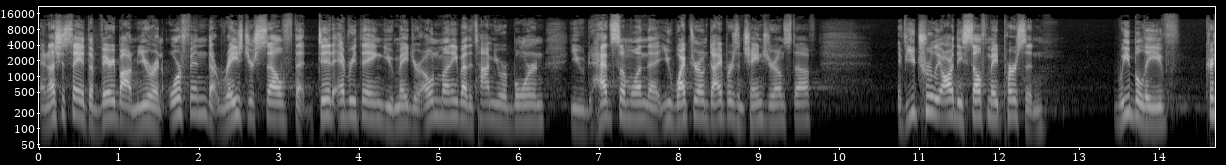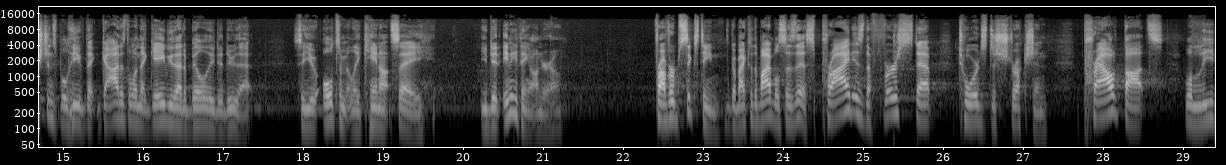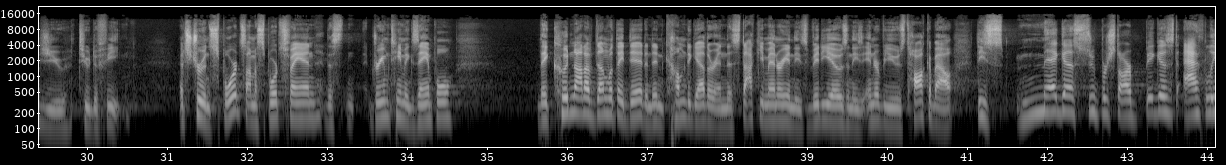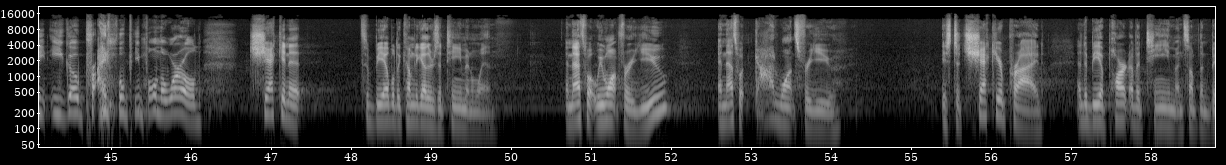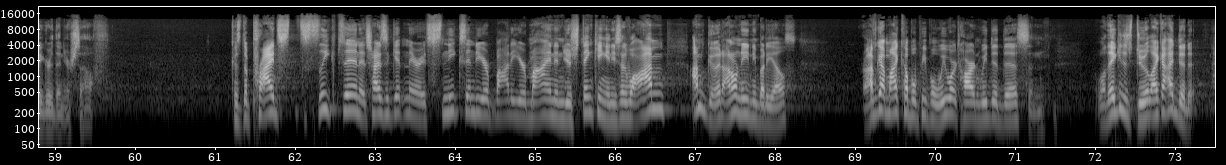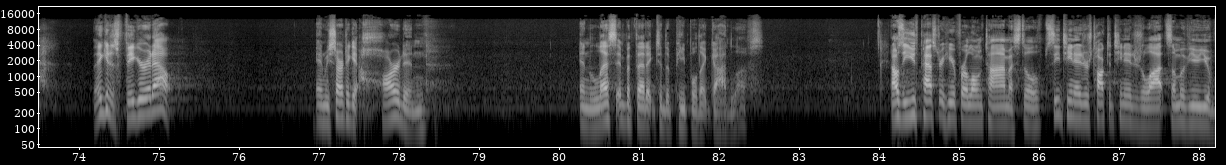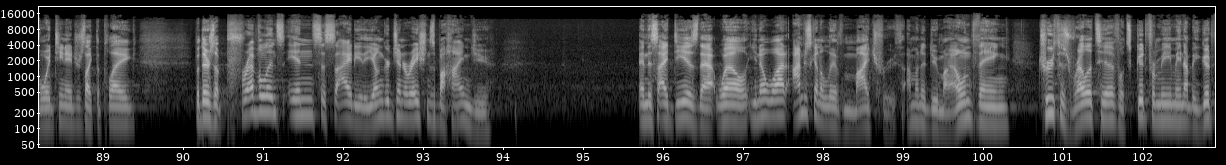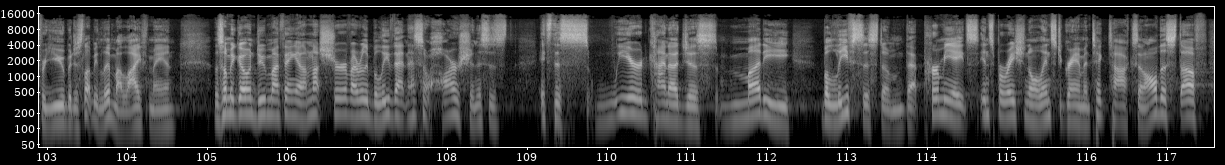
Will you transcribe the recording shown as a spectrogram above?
And let's just say at the very bottom, you were an orphan that raised yourself, that did everything. You made your own money by the time you were born. You had someone that you wiped your own diapers and changed your own stuff. If you truly are the self made person, we believe, Christians believe, that God is the one that gave you that ability to do that. So you ultimately cannot say you did anything on your own. Proverbs 16, go back to the Bible, says this Pride is the first step towards destruction. Proud thoughts will lead you to defeat. It's true in sports. I'm a sports fan. This dream team example, they could not have done what they did and didn't come together in this documentary and these videos and these interviews talk about these mega superstar, biggest athlete, ego, prideful people in the world checking it to be able to come together as a team and win. And that's what we want for you and that's what God wants for you is to check your pride and to be a part of a team and something bigger than yourself. Because the pride sleeps in, it tries to get in there, it sneaks into your body, your mind, and you're thinking, and you say, Well, I'm, I'm good, I don't need anybody else. Or I've got my couple people, we worked hard and we did this, and well, they can just do it like I did it. They can just figure it out. And we start to get hardened and less empathetic to the people that God loves. I was a youth pastor here for a long time. I still see teenagers, talk to teenagers a lot. Some of you, you avoid teenagers like the plague. But there's a prevalence in society, the younger generations behind you. And this idea is that, well, you know what? I'm just going to live my truth. I'm going to do my own thing. Truth is relative. What's good for me may not be good for you, but just let me live my life, man. Let me go and do my thing. And I'm not sure if I really believe that. And that's so harsh. And this is it's this weird, kind of just muddy belief system that permeates inspirational Instagram and TikToks and all this stuff.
